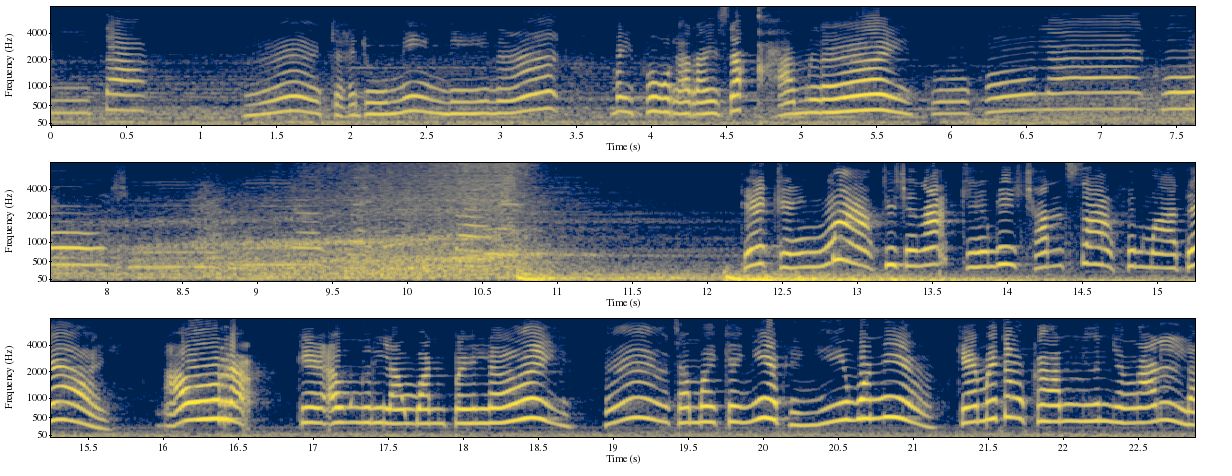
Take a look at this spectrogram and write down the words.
มิตาอ่าแกดูนิ่งดีนะ ไม่พูดอะไรสักคำเลย โคโคลาโคชิพิยสัตมิตาแกเก่งมากที่ชนะเกมที่ฉันสร้างขึ้นมาได้ เอาละแกเอาเงินรางวัลไปเลยเอ๊ะทำไมแกเงียบอย่างนี้วะเนี่ย แกไม่ต้องการเงินอย่างนั้นเหร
